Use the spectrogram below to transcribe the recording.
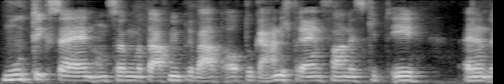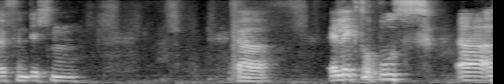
mutig sein und sagen, man darf mit dem Privatauto gar nicht reinfahren. Es gibt eh einen öffentlichen äh, Elektrobus, äh,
